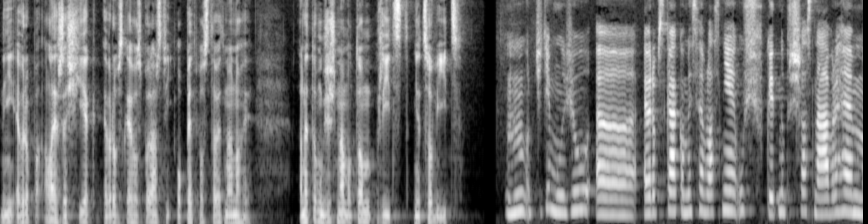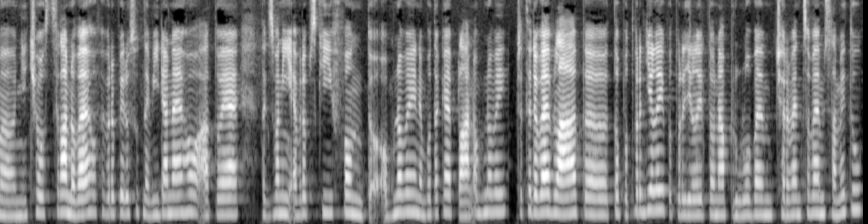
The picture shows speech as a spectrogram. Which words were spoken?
nyní Evropa ale řeší, jak evropské hospodářství opět postavit na nohy – Aneto, můžeš nám o tom říct něco víc? Mm, určitě můžu. Eh, Evropská komise vlastně už v květnu přišla s návrhem eh, něčeho zcela nového v Evropě dosud nevýdaného a to je takzvaný Evropský fond obnovy nebo také plán obnovy. Předsedové vlád eh, to potvrdili, potvrdili to na průlovém červencovém summitu.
